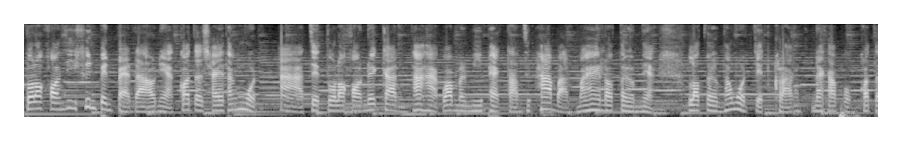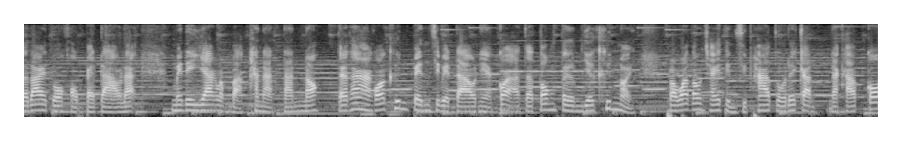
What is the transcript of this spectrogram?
ตัวละครที่ขึ้นเป็น 8 ดาวเนี่ยก็จะใช้ทั้งหมดอ่า7ตัวละครด้วยกัน ถ้าหากว่ามันมีแพ็ก35 บาทมาให้เราเติมเนี่ย เราเติมทั้งหมด 7 ครั้งนะครับผมก็จะได้ตัวของ 8 ดาวแล้วไม่ได้ยากลำบากขนาดนั้นเนาะแต่ถ้าหากว่าขึ้นเป็น 11 ดาวเนี่ยก็อาจจะต้องเติมเยอะขึ้นหน่อย เพราะว่าต้องใช้ถึง 15 ตัวด้วยกันนะครับก็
